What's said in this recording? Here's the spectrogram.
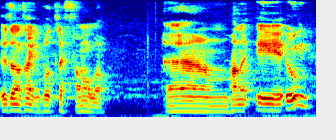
Utan en tanke på att träffa någon. Ehm, han är, ung.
